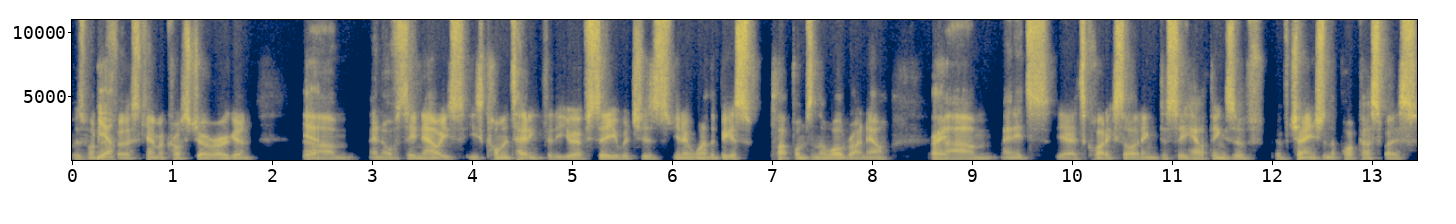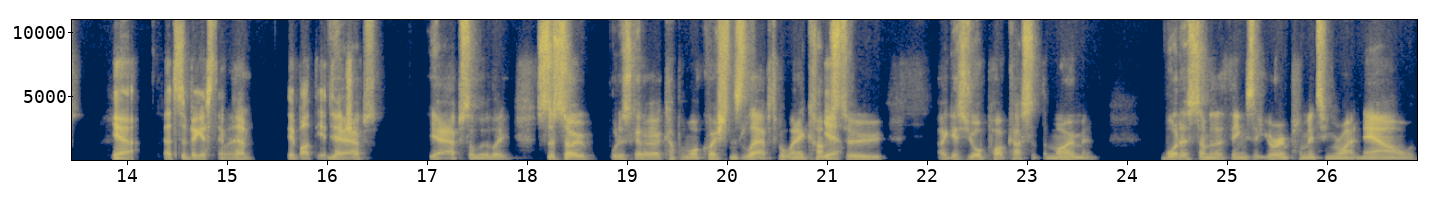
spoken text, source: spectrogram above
was when yeah. I first came across Joe Rogan. Yeah. Um, and obviously now he's he's commentating for the UFC, which is you know one of the biggest platforms in the world right now. Right. Um, and it's yeah, it's quite exciting to see how things have have changed in the podcast space. Yeah, that's the biggest thing with him. They bought the attention. Yeah, abs- yeah absolutely. So so we'll just got a couple more questions left. But when it comes yeah. to, I guess your podcast at the moment, what are some of the things that you're implementing right now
